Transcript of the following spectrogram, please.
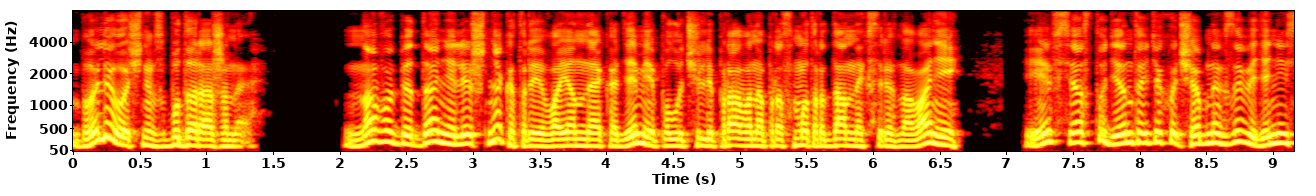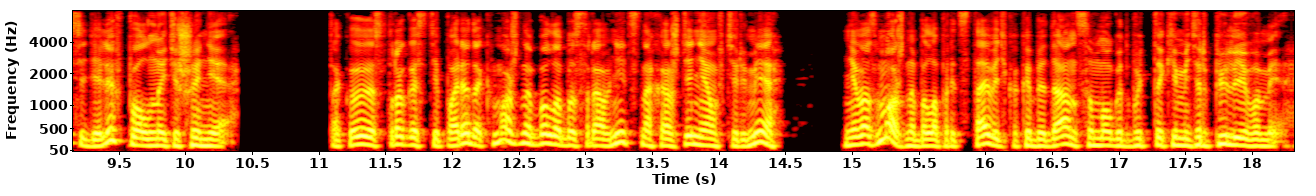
были очень взбудоражены. Но в Обедане лишь некоторые военные академии получили право на просмотр данных соревнований, и все студенты этих учебных заведений сидели в полной тишине. Такую строгость и порядок можно было бы сравнить с нахождением в тюрьме. Невозможно было представить, как обеданцы могут быть такими терпеливыми.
